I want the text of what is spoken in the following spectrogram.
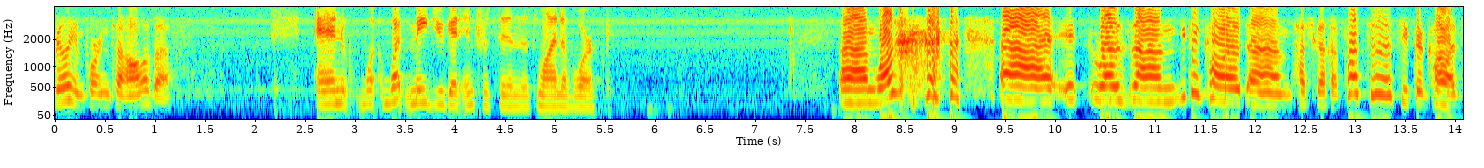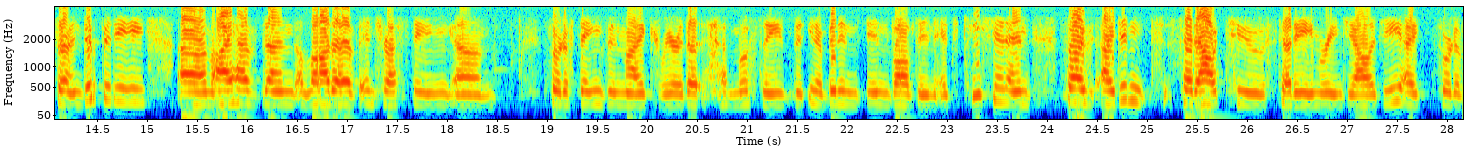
really important to all of us. And what what made you get interested in this line of work? Um, well, uh, it was um, you could call it um, hashgacha pratis, you could call it serendipity. Um, I have done a lot of interesting um, sort of things in my career that have mostly you know been in, involved in education. And so I've, I didn't set out to study marine geology. I sort of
